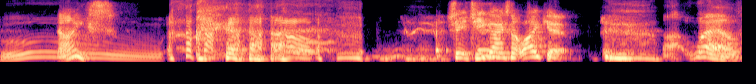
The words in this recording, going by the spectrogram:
Ooh. Nice. I So, do you guys not like it? Uh, well,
